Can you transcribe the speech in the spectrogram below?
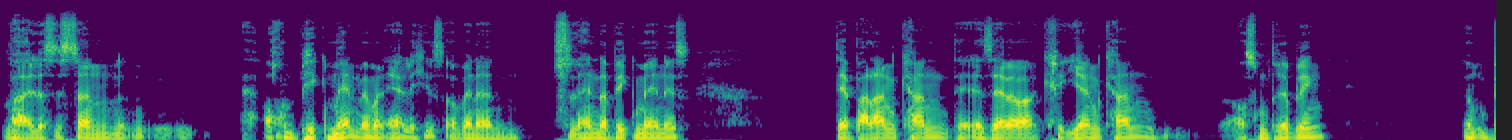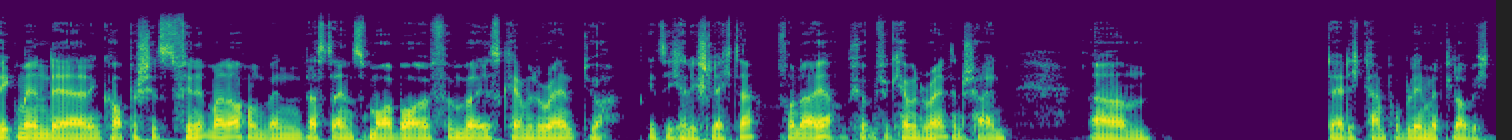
Weil das ist dann auch ein Big Man, wenn man ehrlich ist, auch wenn er ein Slender Big Man ist, der ballern kann, der, der selber kreieren kann aus dem Dribbling. Ein Big Man, der den Korb beschützt, findet man auch. Und wenn das dein Small Ball Fünfer ist, Kevin Durant, ja, geht sicherlich schlechter. Von daher, ich würde mich für Kevin Durant entscheiden. Ähm, da hätte ich kein Problem mit, glaube ich,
